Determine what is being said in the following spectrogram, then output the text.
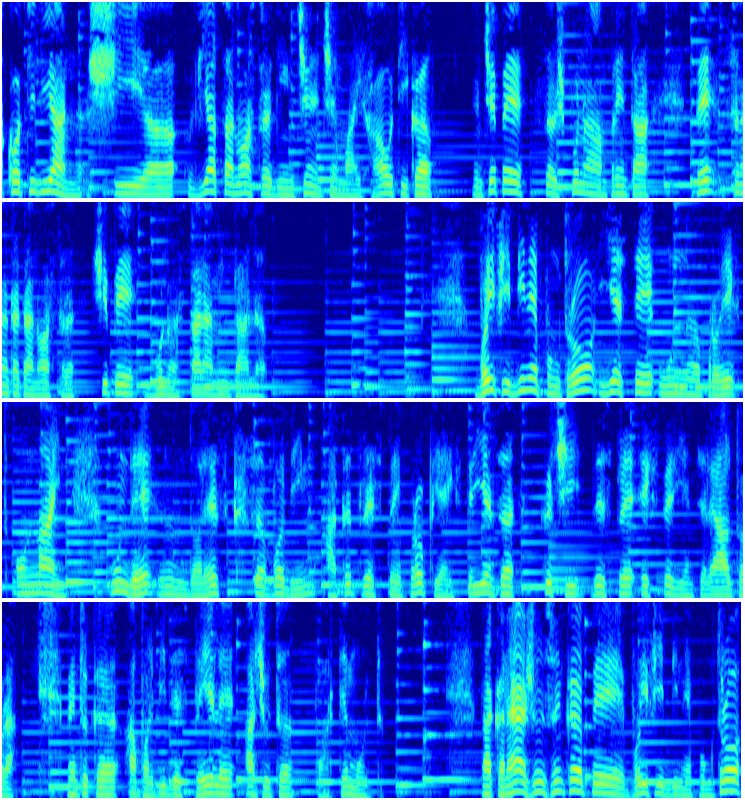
cotidian și uh, viața noastră din ce în ce mai haotică începe să își pună amprenta pe sănătatea noastră și pe bunăstarea mentală. Voifibine.ro este un proiect online unde îmi doresc să vorbim atât despre propria experiență cât și despre experiențele altora, pentru că a vorbi despre ele ajută foarte mult. Dacă n-ai ajuns încă pe voifibine.ro,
